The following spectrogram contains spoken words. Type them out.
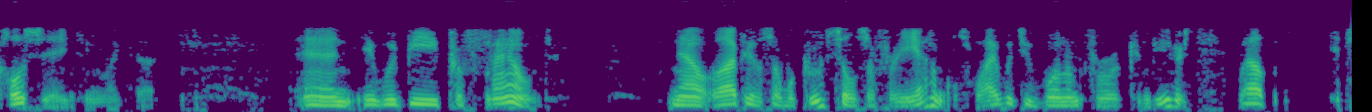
close to anything like that, and it would be profound. Now, a lot of people say, well, group souls are for animals. Why would you want them for computers? Well, it's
